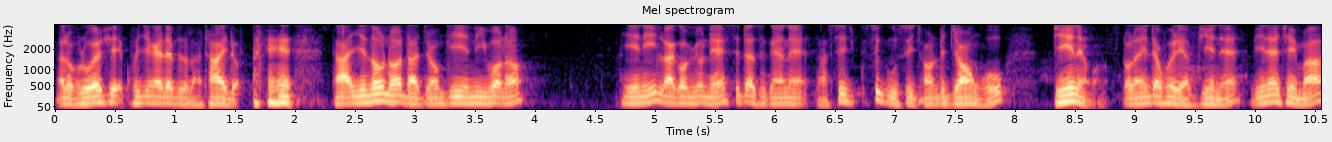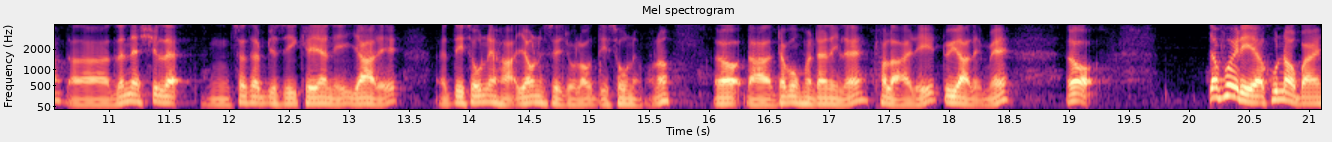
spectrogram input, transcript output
အဲ့တော့ဘယ်လိုပဲဖြစ်ခွေးချင်းကြိုက်တဲ့ပြဿနာထားရတော့ဒါအရင်ဆုံးတော့ဒါကျွန်တော် KNI ပေါ့နော်ရင်းနီလွိုင်ကော်မျိုးနဲ့စစ်တပ်စခန်းနဲ့ဒါစစ်စစ်ကူစစ်ကြောင်းတစ်ကြောင်းကိုပြင်းတယ်ပေါ့နော်တော်လိုင်းတပ်ဖွဲ့တွေကပြင်းတယ်ပြင်းတဲ့အချိန်မှာဒါလက်နဲ့ရှစ်လက်ဆက်ဆက်ပစ္စည်းခဲရန်နေရတယ်အဲတေဆုံးတဲ့ဟာအယောက်20ကျော်လောက်တေဆုံးတယ်ပေါ့နော်အဲ့တော့ဒါတပ်ပုံမှတ်တမ်းတွေလည်းထွက်လာရတယ်တွေ့ရလိမ့်မယ်အဲ့တော့ တပ်ဖွဲ့တွေကအခုနောက်ပိုင်း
